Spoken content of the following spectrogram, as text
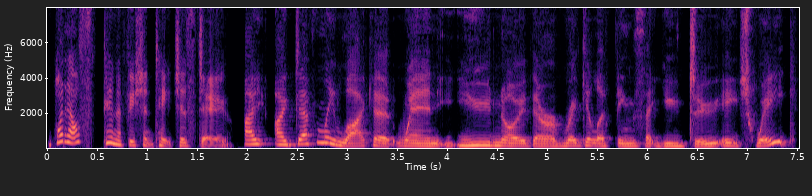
What else can efficient teachers do? I, I definitely like it when you know there are regular things that you do each week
